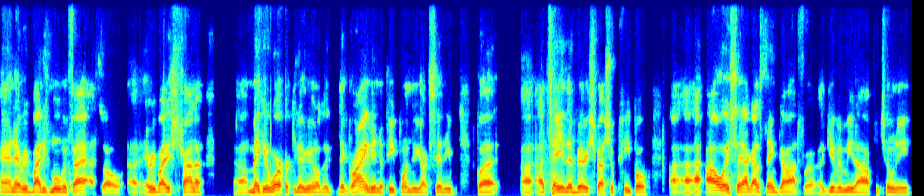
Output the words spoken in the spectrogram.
and everybody's moving fast. So uh, everybody's trying to uh, make it work. You know, you know, they're, grinding the people in New York City, but I tell you, they're very special people. I, I, always say I got to thank God for uh, giving me the opportunity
